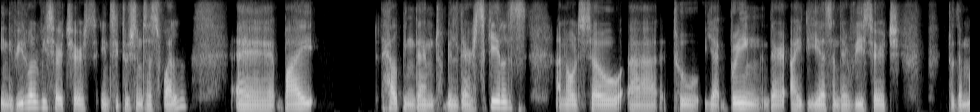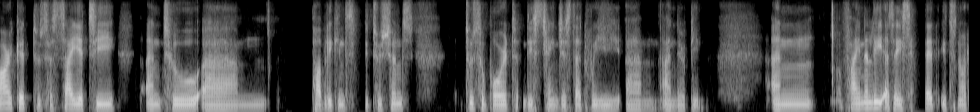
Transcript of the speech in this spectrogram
individual researchers, institutions as well, uh, by helping them to build their skills and also uh, to yeah, bring their ideas and their research to the market, to society, and to um, public institutions to support these changes that we um, underpin. And finally, as I said, it's not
